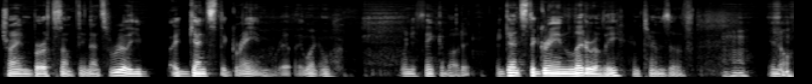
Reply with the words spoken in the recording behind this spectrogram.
try and birth something that's really against the grain, really when when you think about it, against the grain, literally in terms of mm-hmm. you know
